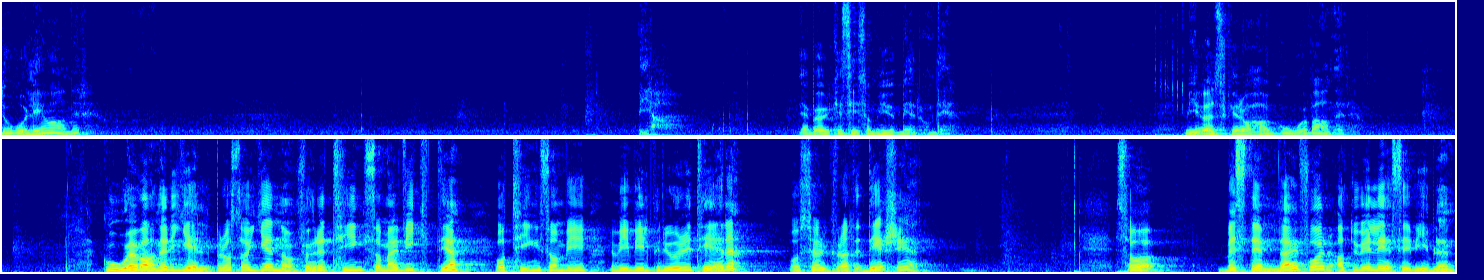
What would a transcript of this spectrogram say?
Dårlige vaner. Ja Jeg bør ikke si så mye mer om det. Vi ønsker å ha gode vaner. Gode vaner hjelper oss å gjennomføre ting som er viktige, og ting som vi, vi vil prioritere, og sørge for at det skjer. Så bestem deg for at du vil lese i Bibelen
